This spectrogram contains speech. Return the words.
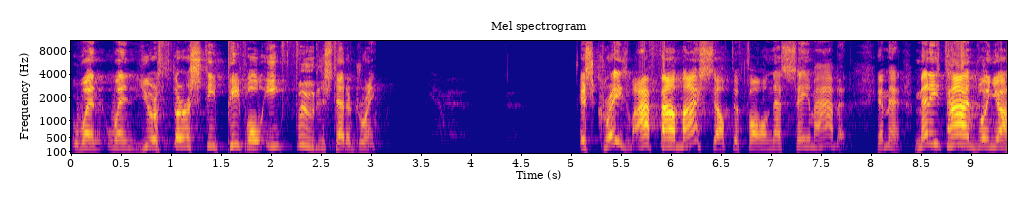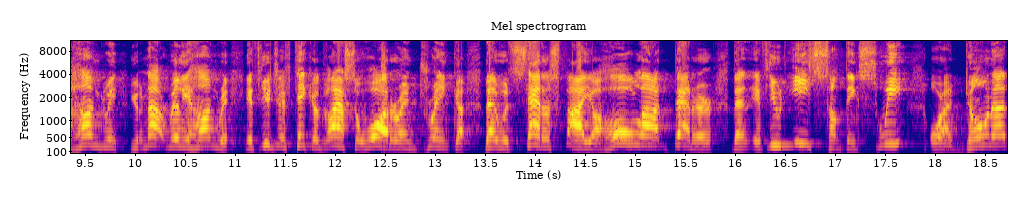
when, when you're thirsty, people eat food instead of drink. It's crazy. I found myself to fall in that same habit. Amen. Many times when you're hungry, you're not really hungry. If you just take a glass of water and drink, uh, that would satisfy you a whole lot better than if you'd eat something sweet or a donut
